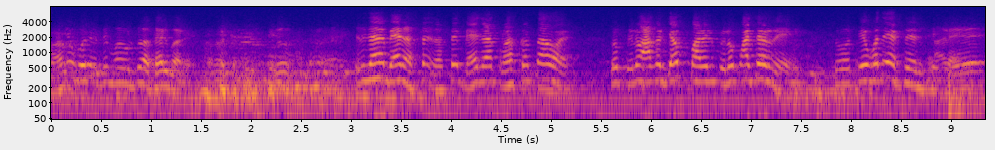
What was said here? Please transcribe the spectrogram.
કેવું બોલે? તે મને ઉલટું અથાડી મારે. એટલે બે રસ્તે રસ્તે બે જણા ક્રોસ કરતા હોય તો પેલો આગળ જમ્પ પાડે પેલો પાછળ રહે. તો તે વખતે એક્સિડન્ટ થઈ જાય.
